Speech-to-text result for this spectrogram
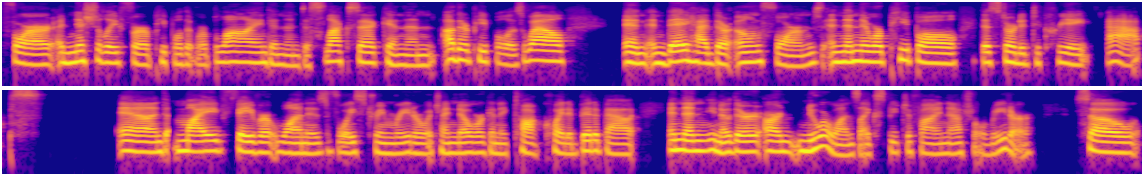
for initially for people that were blind and then dyslexic and then other people as well and and they had their own forms and then there were people that started to create apps and my favorite one is voice dream reader which i know we're going to talk quite a bit about and then you know there are newer ones like speechify and natural reader. So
